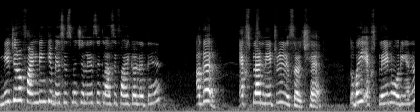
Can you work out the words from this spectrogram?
नेचर ऑफ़ फाइंडिंग के बेसिस में चले इसे क्लासीफाई कर लेते हैं। अगर एक्सप्लेनेटरी रिसर्च है तो भाई एक्सप्लेन हो रही है ना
